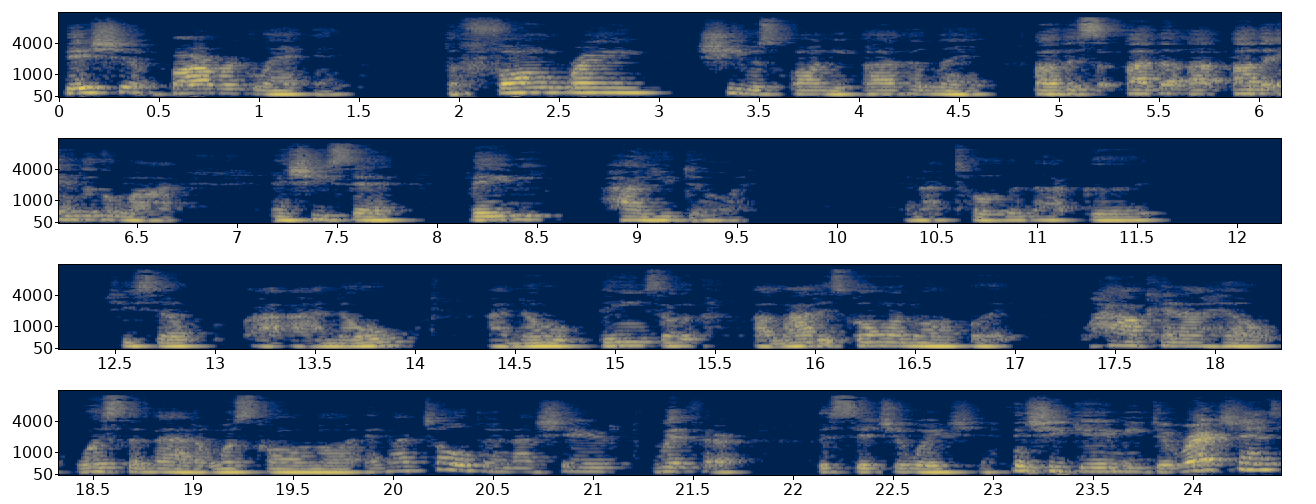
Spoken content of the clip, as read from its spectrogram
Bishop Barbara Glanton, the phone rang. She was on the other line, other other uh, other end of the line, and she said, "Baby, how you doing?" And I told her, "Not good." She said, I, I know, I know things are a lot is going on, but how can I help? What's the matter? What's going on?" And I told her, and I shared with her the situation. And she gave me directions,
